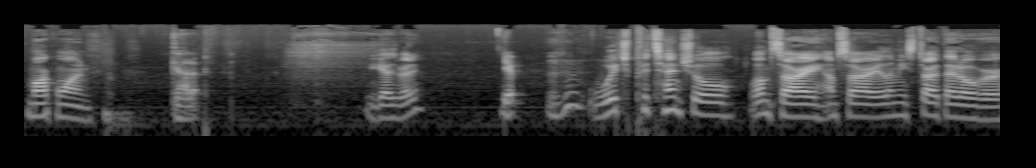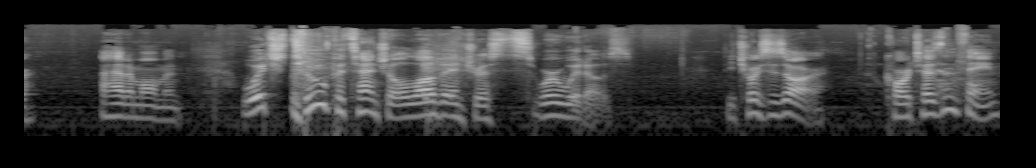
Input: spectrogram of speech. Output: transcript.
Mark 1. Got it. You guys ready? Yep. Mm-hmm. Which potential. Well, I'm sorry. I'm sorry. Let me start that over. I had a moment. Which two potential love interests were widows? The choices are Cortez and Thane,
